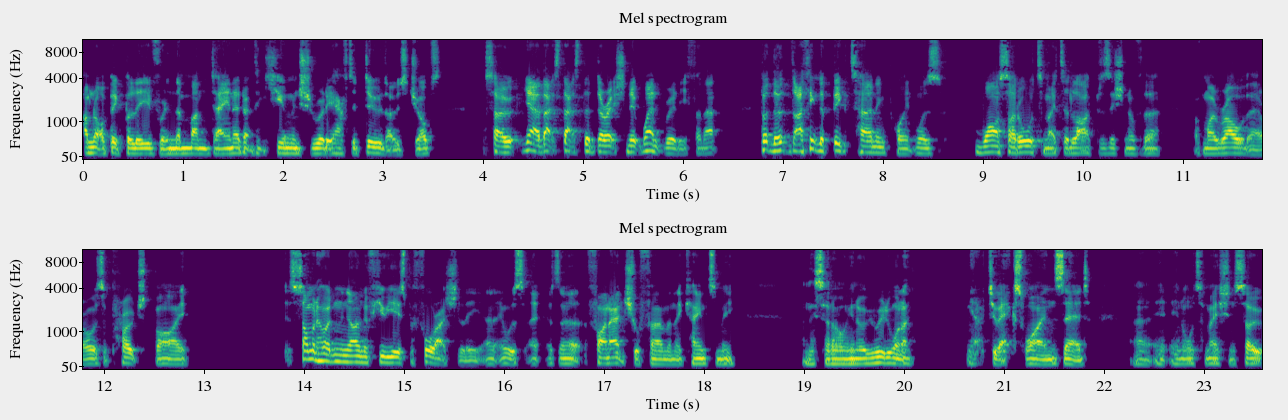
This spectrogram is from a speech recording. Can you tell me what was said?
I'm not a big believer in the mundane. I don't think humans should really have to do those jobs. So yeah, that's that's the direction it went really for that. But the, I think the big turning point was whilst I'd automated a large position of the of my role there, I was approached by someone who I'd known a few years before actually, and it was it was a financial firm, and they came to me and they said, "Oh, you know, we really want to, you know, do X, Y, and Z uh, in, in, automation." So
